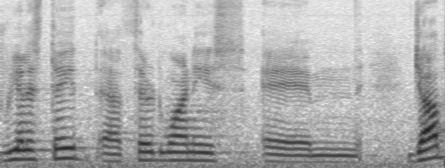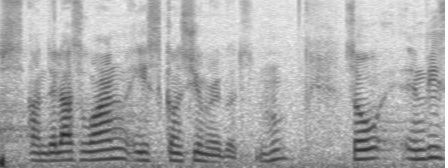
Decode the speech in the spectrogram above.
real estate, uh, third one is um, jobs, and the last one is consumer goods. Mhm. So in this,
